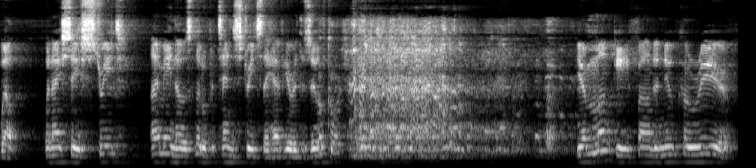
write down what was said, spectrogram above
Well, when I say street, I mean those little pretend streets they have here at the zoo. Of course. Your monkey found a new career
